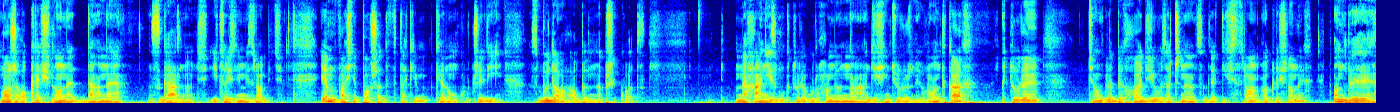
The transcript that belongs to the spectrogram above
może określone dane zgarnąć i coś z nimi zrobić. Ja bym właśnie poszedł w takim kierunku, czyli zbudowałbym na przykład mechanizm, który uruchomił na 10 różnych wątkach, który ciągle by chodził, zaczynając od jakichś stron określonych. On by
